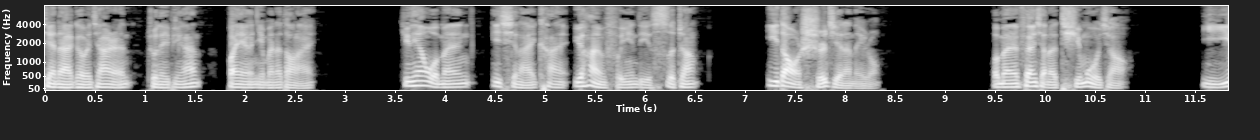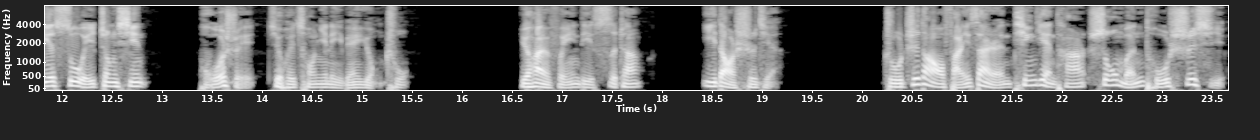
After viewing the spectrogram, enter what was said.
亲爱的各位家人，祝你平安，欢迎你们的到来。今天我们一起来看《约翰福音》第四章一到十节的内容。我们分享的题目叫“以耶稣为中心，活水就会从你里边涌出”。《约翰福音》第四章一到十节，主知道法利赛人听见他收门徒施洗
